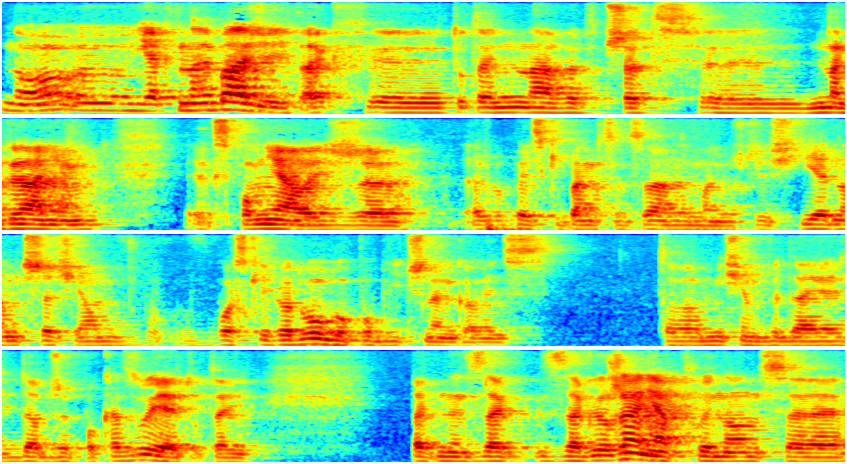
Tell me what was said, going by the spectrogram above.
No, jak najbardziej, tak. E, tutaj nawet przed nagraniem wspomniałeś, że Europejski Bank Centralny ma już gdzieś jedną trzecią włoskiego długu publicznego, więc to mi się wydaje dobrze pokazuje tutaj pewne zagrożenia płynące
